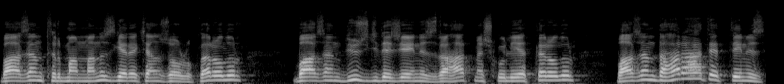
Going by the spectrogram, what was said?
Bazen tırmanmanız gereken zorluklar olur. Bazen düz gideceğiniz rahat meşguliyetler olur. Bazen daha rahat ettiğiniz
